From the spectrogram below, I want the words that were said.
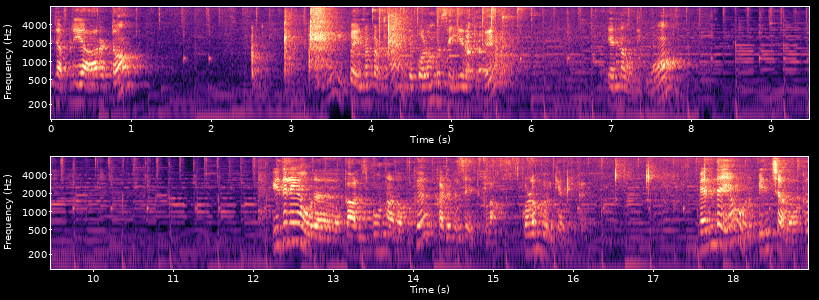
இது அப்படியே ஆறட்டும். இப்போ என்ன பண்ணலாம்? இந்த குழம்பு செய்யறதுக்கு எண்ணெய் ஊற்றிக்குவோம் இதுலேயும் ஒரு கால் ஸ்பூன் அளவுக்கு கடுகு சேர்த்துக்கலாம். குழம்பு வைக்கிறதுக்கு. வெந்தயம் ஒரு பிஞ்ச் அளவுக்கு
